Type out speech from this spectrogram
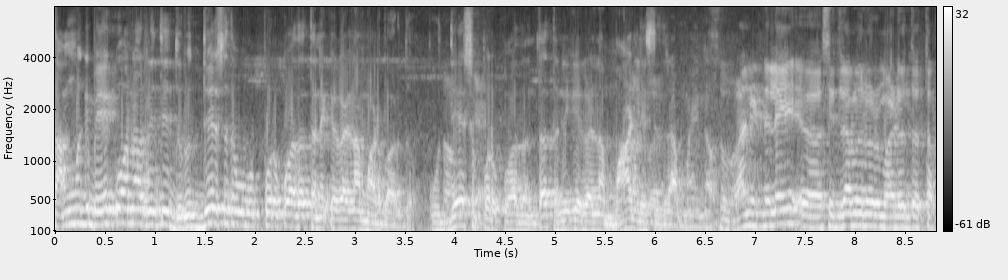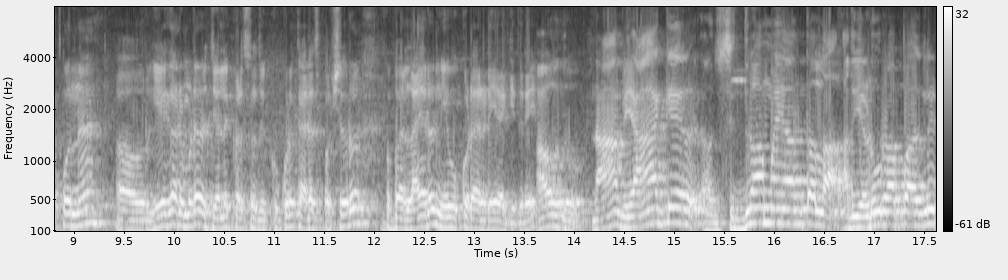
ತಮಗೆ ಬೇಕು ಅನ್ನೋ ರೀತಿ ದುರುದ್ದೇಶದ ಪೂರ್ವಕವಾದ ತನಿಖೆಗಳನ್ನ ಮಾಡಬಾರ್ದು. ಉದ್ದೇಶಪೂರ್ವಕವಾದಂಥ ತನಿಖೆಗಳನ್ನ ಮಾಡಲಿ ಸಿದ್ದರಾಮಯ್ಯನವರು. ಸೊ ಆ ನಿಟ್ಟಿನಲ್ಲಿ ಸಿದ್ದರಾಮಯ್ಯವರು ಸಿದ್ದರಾಮಯ್ಯನವರು ಮಾಡಿರುವಂಥ ತಪ್ಪನ್ನ ಅವ್ರು ಹೇಗಾರು ಮಾಡಿ ಅವ್ರು ಜೈಲಿಗೆ ಕಳಿಸೋದಕ್ಕೂ ಕೂಡ ಕಾಂಗ್ರೆಸ್ ಪಕ್ಷರು ಒಬ್ಬ ಲಾಯರು ನೀವು ಕೂಡ ರೆಡಿ ಆಗಿದ್ರಿ. ಹೌದು. ನಾವ್ ಯಾಕೆ ಸಿದ್ದರಾಮಯ್ಯ ಅಂತಲ್ಲ ಅದು ಯಡಿಯೂರಪ್ಪ ಆಗಲಿ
